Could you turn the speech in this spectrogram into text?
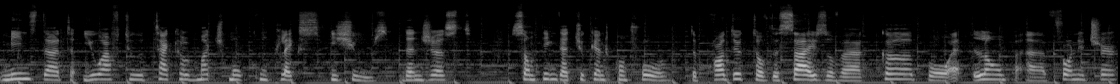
means that you have to tackle much more complex issues than just something that you can control. The product of the size of a cup or a lamp, uh, furniture.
